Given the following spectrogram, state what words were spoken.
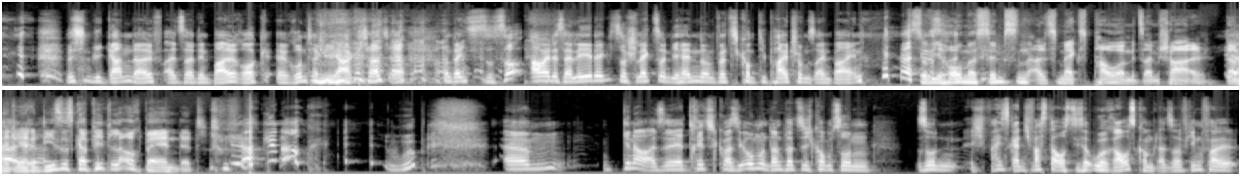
bisschen wie Gandalf, als er den Ballrock äh, runtergejagt hat, ja. Und denkt sich so, so, Arbeit ist erledigt, so schlägt so in die Hände und plötzlich kommt die Peitsche um sein Bein. So wie Homer Simpson als Max Power mit seinem Schal. Damit Ja, wäre ja. dieses Kapitel auch beendet. ja, genau. Whoop. Ähm, genau, also er dreht sich quasi um und dann plötzlich kommt so ein, so ein, ich weiß gar nicht, was da aus dieser Uhr rauskommt. Also auf jeden Fall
